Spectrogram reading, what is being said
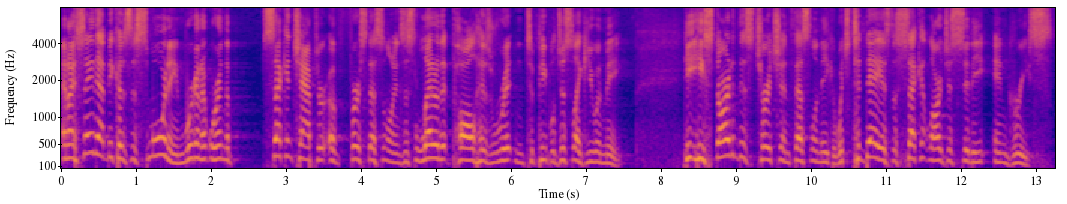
And I say that because this morning we're gonna we're in the second chapter of First Thessalonians, this letter that Paul has written to people just like you and me. He, he started this church in Thessalonica, which today is the second largest city in Greece.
